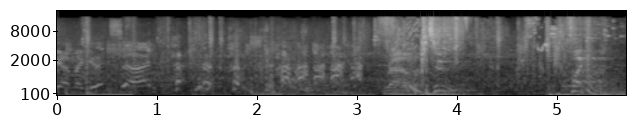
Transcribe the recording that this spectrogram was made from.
think I'm good side. Round two. Fight!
